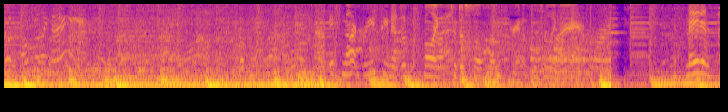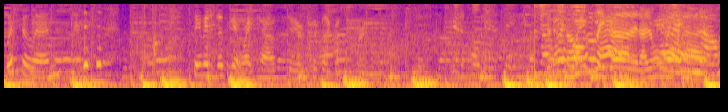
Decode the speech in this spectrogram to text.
Oh, it smells really nice. It's not greasy and it doesn't smell like traditional sunscreen. It smells really nice. It's made in Switzerland. See that it doesn't get white cast too, because I feel like that's important. It smells really good. I don't like that.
